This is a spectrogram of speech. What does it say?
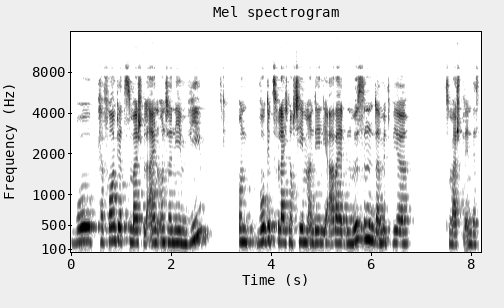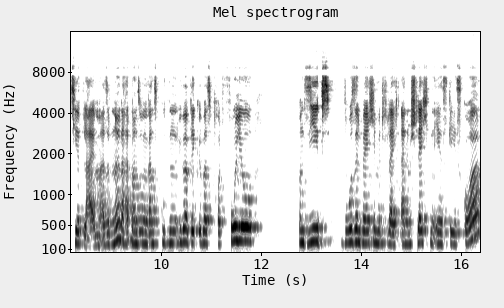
wo performt jetzt zum Beispiel ein Unternehmen wie und wo gibt es vielleicht noch Themen, an denen die arbeiten müssen, damit wir zum Beispiel investiert bleiben. Also ne, da hat man so einen ganz guten Überblick übers Portfolio und sieht, wo sind welche mit vielleicht einem schlechten ESG-Score.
